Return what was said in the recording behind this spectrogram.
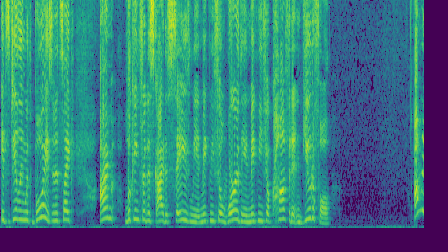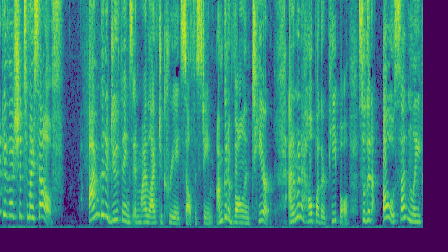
it's dealing with boys and it's like, I'm looking for this guy to save me and make me feel worthy and make me feel confident and beautiful. I'm to give that shit to myself. I'm going to do things in my life to create self esteem. I'm going to volunteer and I'm going to help other people so that, oh, suddenly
